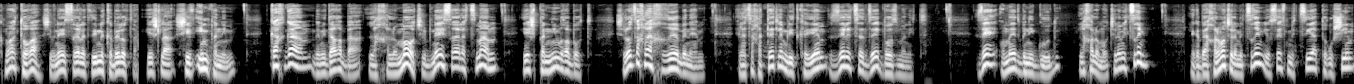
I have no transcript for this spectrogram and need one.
כמו התורה שבני ישראל עתידים לקבל אותה, יש לה 70 פנים, כך גם, במידה רבה, לחלומות של בני ישראל עצמם יש פנים רבות, שלא צריך להכריע ביניהם, אלא צריך לתת להם להתקיים זה לצד זה בו זמנית. זה עומד בניגוד לחלומות של המצרים. לגבי החלומות של המצרים, יוסף מציע פירושים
